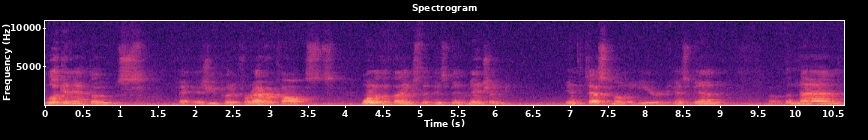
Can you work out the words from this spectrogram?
looking at those, as you put it, forever costs, one of the things that has been mentioned in the testimony here has been uh, the nine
